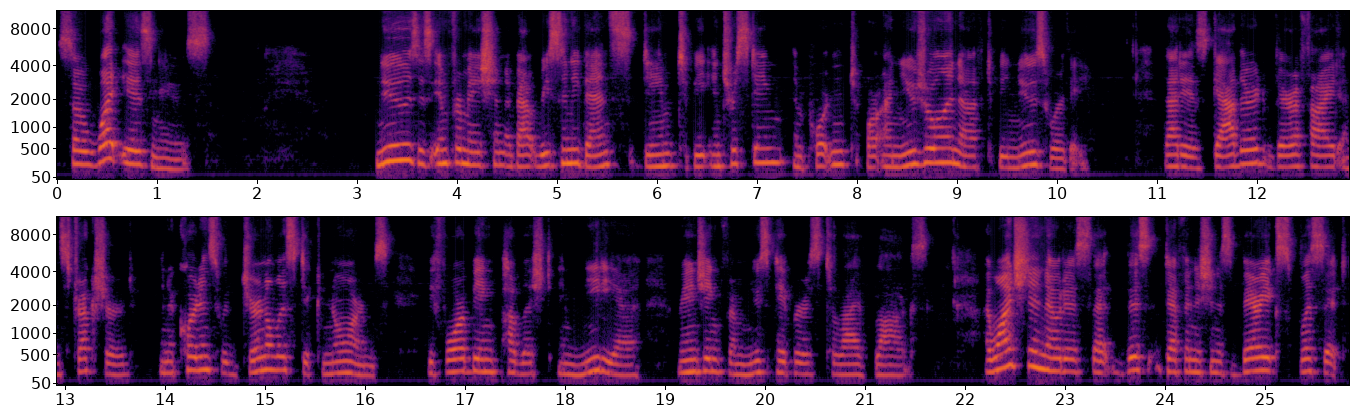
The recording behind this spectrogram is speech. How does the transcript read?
So what is news? News is information about recent events deemed to be interesting, important, or unusual enough to be newsworthy. That is gathered, verified, and structured in accordance with journalistic norms before being published in media, ranging from newspapers to live blogs. I want you to notice that this definition is very explicit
